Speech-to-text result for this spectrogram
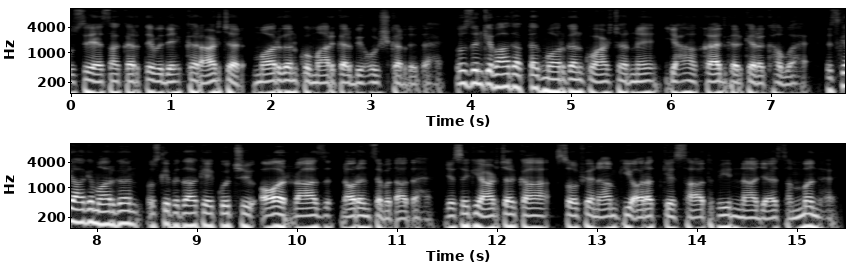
उसे ऐसा करते हुए देखकर आर्चर मॉर्गन को मारकर बेहोश कर देता है। उस दिन के बाद अब तक मॉर्गन को आर्चर ने यहाँ कैद करके रखा हुआ है। इसके आगे मॉर्गन उसके पिता के कुछ और राज लॉरेंस से बताता है, जैसे कि आर्चर का सोफिया नाम की औरत के साथ भी नाजायज संबंध है।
